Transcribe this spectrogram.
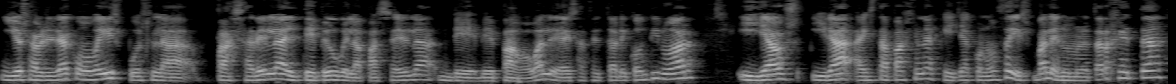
y os abrirá, como veis, pues la pasarela, el TPV, la pasarela de, pago, ¿vale? Le dais a aceptar y continuar y ya os irá a esta página que ya conocéis, ¿vale? Número de tarjeta,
